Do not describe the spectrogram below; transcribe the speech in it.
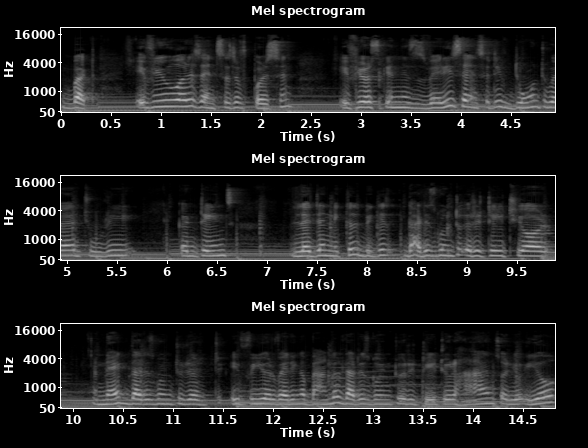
But if you are a sensitive person if your skin is very sensitive don't wear jewelry contains lead and nickel because that is going to irritate your neck that is going to if you are wearing a bangle that is going to irritate your hands or your ear.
